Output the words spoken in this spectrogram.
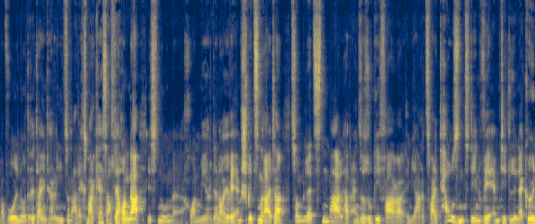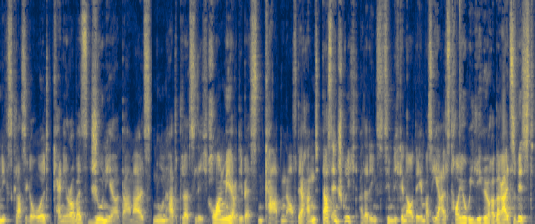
obwohl nur Dritter hinter Rins und Alex Marquez auf der Honda, ist nun äh, Juan Mir der neue WM-Spitzenreiter Reiter. Zum letzten Mal hat ein Suzuki-Fahrer im Jahre 2000 den WM-Titel in der Königsklasse geholt. Kenny Roberts Jr. damals. Nun hat plötzlich Juan Mir die besten Karten auf der Hand. Das entspricht allerdings ziemlich genau dem, was ihr als treue Wheelie-Hörer bereits wisst.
